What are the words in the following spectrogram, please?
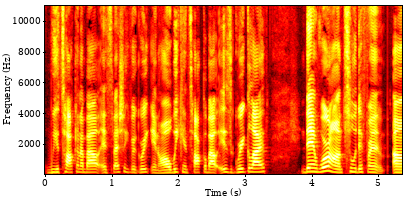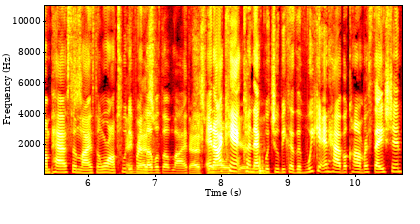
we're talking about especially if you're greek and all we can talk about is greek life then we're on two different um paths in life and we're on two And different levels of life. and i I can't connect at. with you because if we can't have a conversation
